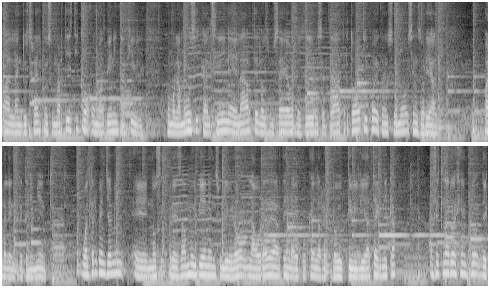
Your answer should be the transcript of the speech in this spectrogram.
a la industria del consumo artístico o más bien intangible, como la música, el cine, el arte, los museos, los libros, el teatro, todo tipo de consumo sensorial para el entretenimiento. Walter Benjamin eh, nos expresa muy bien en su libro La obra de arte en la época de la reproductibilidad técnica, hace claro ejemplo de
